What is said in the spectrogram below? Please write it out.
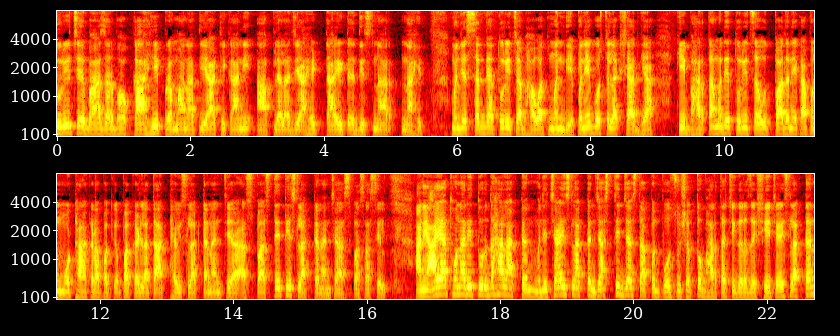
तुरीचे बाजारभाव काही प्रमाणात या ठिकाणी आपल्याला जे आहे टाईट दिसणार नाहीत. म्हणजे सध्या तुरीच्या भावात मंदी आहे. पण एक गोष्ट लक्षात घ्या की भारतामध्ये तुरीचं उत्पादन एक आपण मोठा आकडा पक पकडला तर अठ्ठावीस लाख टनांच्या आसपास ते तीस लाख टनांच्या आसपास असेल. आणि आयात होणारी तूर दहा लाख टन म्हणजे चाळीस लाख टन जास्तीत जास्त आपण पोहोचू शकतो. भारताची गरज आहे शेहेचाळीस लाख टन.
